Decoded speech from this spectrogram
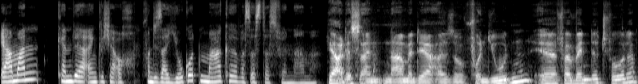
Ehrmann kennen wir eigentlich ja auch von dieser Joghurtmarke. Was ist das für ein Name? Ja, das ist ein Name, der also von Juden äh, verwendet wurde.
